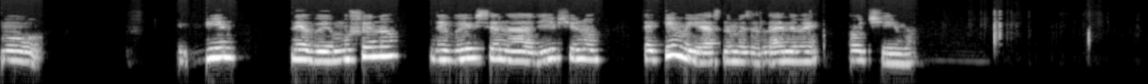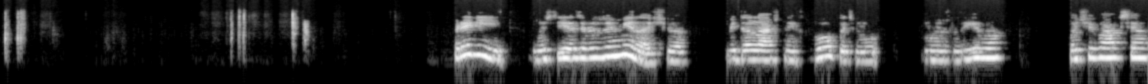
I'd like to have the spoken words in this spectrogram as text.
му- Він невимушено дивився на дівчину такими ясними зеленими очима. Привіт! Лусія зрозуміла, що бідолашний хлопець, можливо, почувався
